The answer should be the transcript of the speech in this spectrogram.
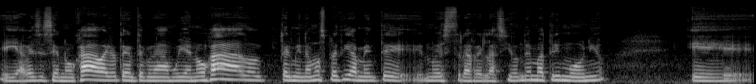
y a veces se enojaba, yo también terminaba muy enojado, terminamos prácticamente nuestra relación de matrimonio eh,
